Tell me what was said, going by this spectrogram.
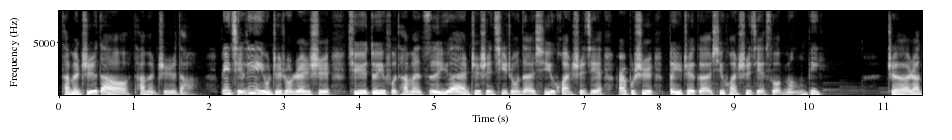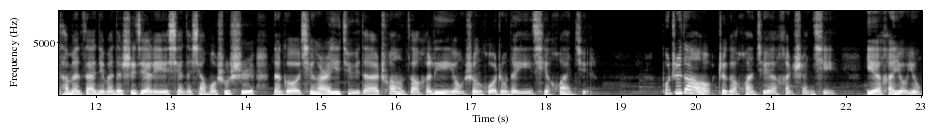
他们知道，他们知道，并且利用这种认识去对付他们自愿置身其中的虚幻世界，而不是被这个虚幻世界所蒙蔽。这让他们在你们的世界里显得像魔术师，能够轻而易举地创造和利用生活中的一切幻觉。不知道这个幻觉很神奇，也很有用。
